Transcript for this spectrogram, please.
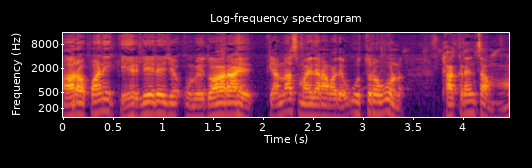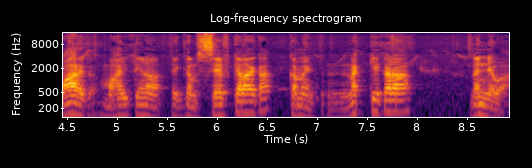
आरोपाने घेरलेले जे उमेदवार आहेत त्यांनाच मैदानामध्ये उतरवून ठाकरेंचा मार्ग माहितीनं एकदम सेफ केलाय का? कमेंट नक्की करा. धन्यवाद.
